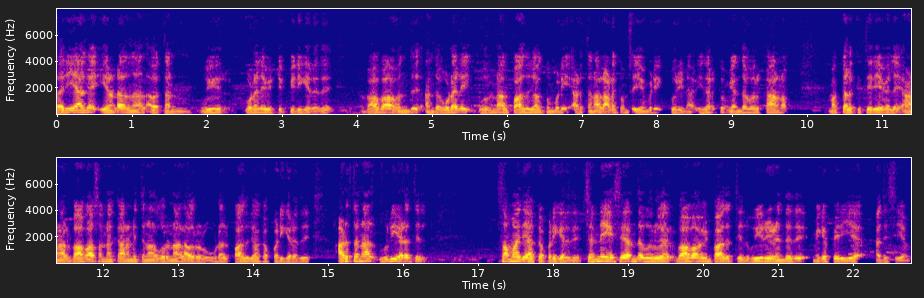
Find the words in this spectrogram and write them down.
சரியாக இரண்டாவது நாள் அவர் தன் உயிர் உடலை விட்டு பிரிகிறது. பாபா வந்து அந்த உடலை ஒரு நாள் பாதுகாக்கும்படி அடுத்த நாள் அடக்கம் செய்யும்படி கூறினார். இதற்கும் எந்த ஒரு காரணம் மக்களுக்கு தெரியவில்லை. ஆனால் பாபா சொன்ன காரணத்தினால் ஒரு நாள் அவரோட உடல் பாதுகாக்கப்படுகிறது. அடுத்த நாள் உரிய இடத்தில் சமாதியாக்கப்படுகிறது. சென்னையை சேர்ந்த ஒருவர் பாபாவின் பாதத்தில் உயிரிழந்தது மிகப்பெரிய அதிசயம்.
